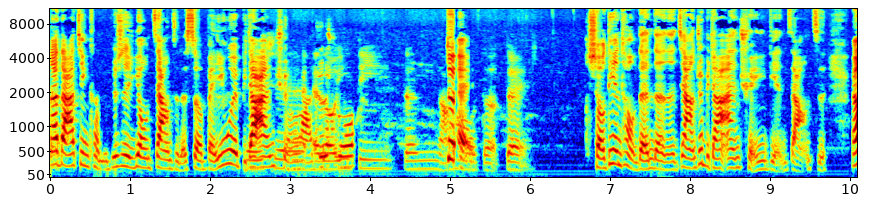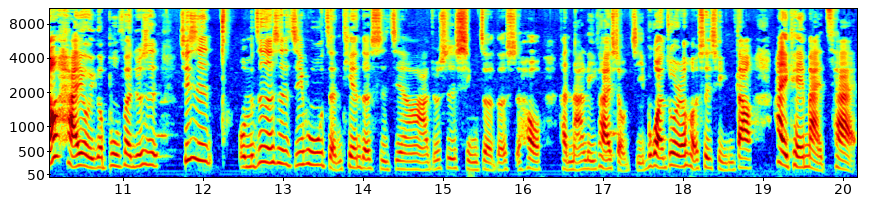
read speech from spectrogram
那大家尽可能就是用这样子的设备，因为比较安全啦。就是说灯，然后的对手电筒等等的，这样就比较安全一点。这样子，然后还有一个部分就是，其实我们真的是几乎整天的时间啊，就是醒着的时候很难离开手机，不管做任何事情，到他也可以买菜，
